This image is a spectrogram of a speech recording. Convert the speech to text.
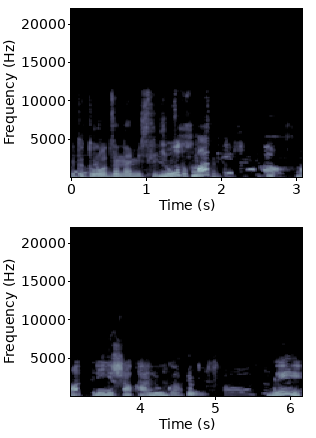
Этот урод за нами следит. Ну, 100%. смотри, шакал, смотри, шакалюга. Мы,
